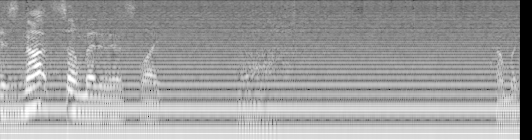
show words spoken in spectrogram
is not somebody that's like, "Ah, how much?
